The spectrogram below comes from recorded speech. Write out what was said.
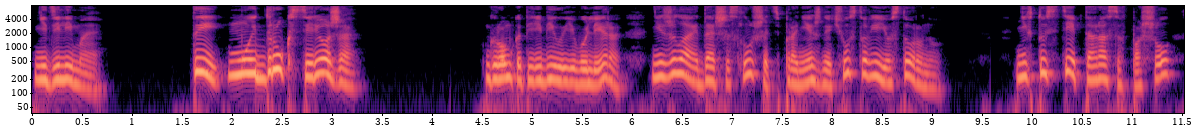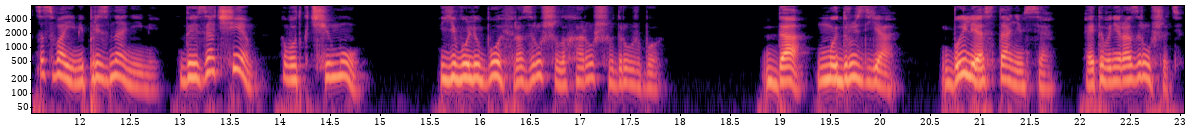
неделимое. Ты мой друг, Сережа!» Громко перебила его Лера, не желая дальше слушать про нежные чувства в ее сторону. Не в ту степь Тарасов пошел со своими признаниями. Да и зачем? Вот к чему? Его любовь разрушила хорошую дружбу. «Да, мы друзья. Были и останемся. Этого не разрушить.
